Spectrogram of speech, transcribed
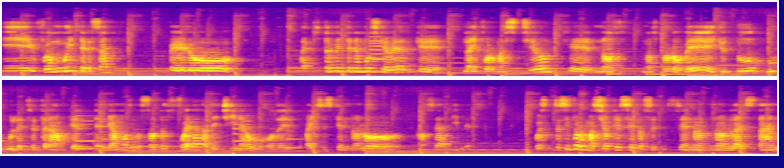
Y fue muy interesante, pero aquí también tenemos que ver que la información que nos, nos provee YouTube, Google, etcétera, aunque tengamos nosotros fuera de China o, de países que no lo no sean libres, pues esa información que se nos, se nos, la están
